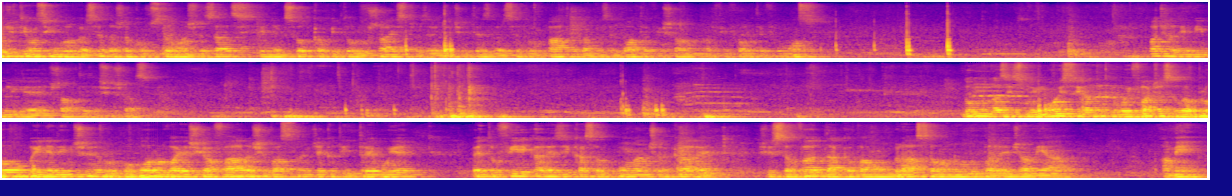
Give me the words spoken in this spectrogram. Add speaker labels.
Speaker 1: voi citi un singur verset, așa cum stăm așezați, din Exod, capitolul 16, citesc versetul 4, dacă se poate afișa, ar fi foarte frumos. Pagina din Biblie 76. Domnul a zis lui Moise, iată că voi face să vă plouă pâine din cerul. Poporul va ieși afară și va strânge cât îi trebuie pentru fiecare zi ca să-l pun la încercare și să văd dacă va umbla sau nu după legea mea. Amin.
